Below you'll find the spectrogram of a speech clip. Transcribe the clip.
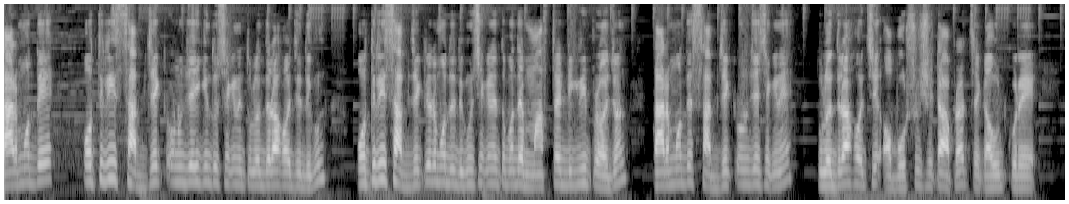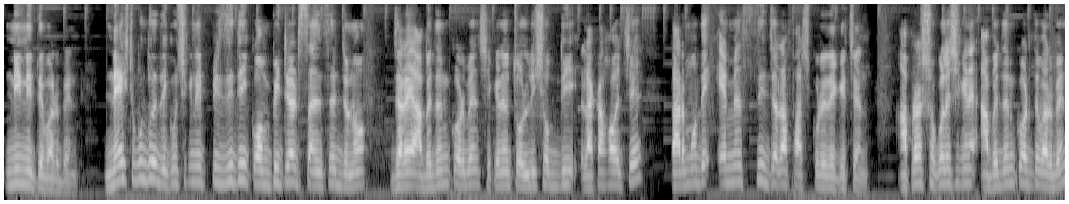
তার মধ্যে প্রতিটি সাবজেক্ট অনুযায়ী কিন্তু সেখানে তুলে ধরা হয়েছে, দেখুন। প্রতিটি সাবজেক্টের মধ্যে, দেখুন, সেখানে তোমাদের মাস্টার ডিগ্রি প্রয়োজন। তার মধ্যে সাবজেক্ট অনুযায়ী সেখানে তুলে ধরা হচ্ছে অবশ্যই সেটা আপনারা চেক আউট করে নিয়ে নিতে পারবেন। নেক্সট বন্ধু, দেখুন, সেখানে পিজিটি কম্পিউটার সায়েন্সের জন্য যারা আবেদন করবেন সেখানে চল্লিশ অবধি রাখা হয়েছে। তার মধ্যে এমএসসি যারা ফাঁস করে রেখেছেন, আপনারা সকলে সেখানে আবেদন করতে পারবেন।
